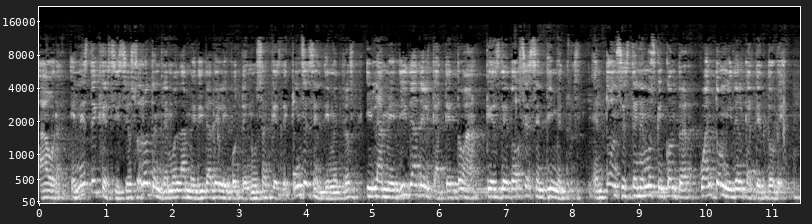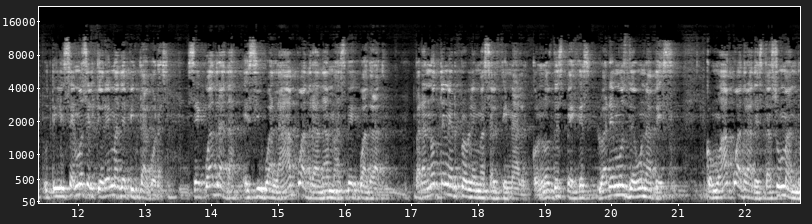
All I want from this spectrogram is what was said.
Ahora, en este ejercicio solo tendremos la medida de la hipotenusa que es de 15 centímetros y la medida del cateto A que es de 12 centímetros. Entonces tenemos que encontrar cuánto mide el cateto B. Utilicemos el teorema de Pitágoras. C cuadrada es igual a A cuadrada más B cuadrada. Para no tener problemas al final con los despejes, lo haremos de una vez. Como a cuadrada está sumando,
